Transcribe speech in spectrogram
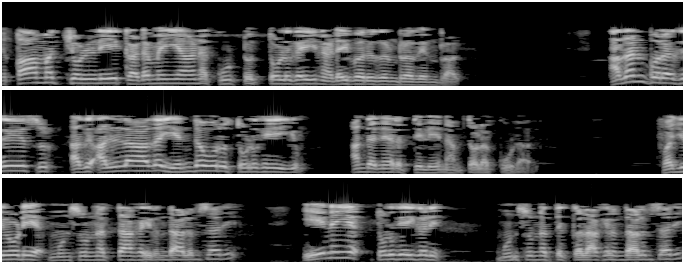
இக்காமச் சொல்லி கடமையான கூட்டுத் தொழுகை நடைபெறுகின்றதென்றால் அதன் பிறகு அது அல்லாத எந்த ஒரு தொழுகையையும் அந்த நேரத்திலே நாம் தொழக்கூடாது. ஃபஜ்ருடைய முன் சுண்ணத்தாக இருந்தாலும் சரி ஏனைய தொழுகைகளின் முன் சுண்ணத்துக்களாக இருந்தாலும் சரி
